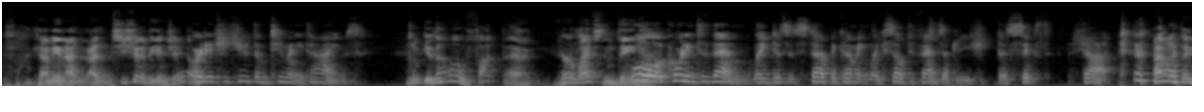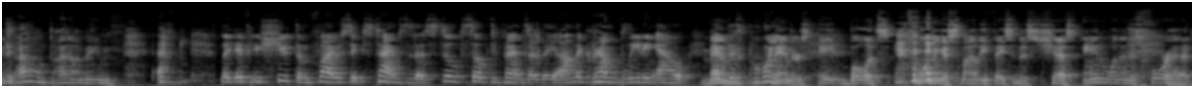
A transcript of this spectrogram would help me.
Fuck, I mean, I, I, she shouldn't be in jail. Or did she shoot them too many times? Okay, no, oh, fuck that. Her life's in danger. Well, according to them, like, does it stop becoming like self-defense after you sh- the sixth shot? I don't think I don't. I don't I mean. like, if you shoot them five, six times, is that still self-defense? Are they on the ground bleeding out Man, at this point? man, there's eight bullets forming a smiley face in his chest and one in his forehead.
